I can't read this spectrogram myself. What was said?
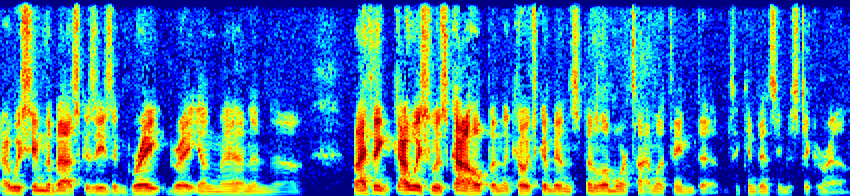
I wish him the best because he's a great, great young man. And uh, but I think I wish was kind of hoping the coach could have been spend a little more time with him to to convince him to stick around.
